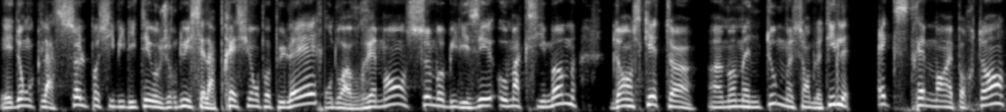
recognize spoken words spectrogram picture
Et donc la seule possibilité aujourd'hui, c'est la pression populaire. On doit vraiment se mobiliser au maximum dans ce qui est un, un momentum, me semble-t-il, extrêmement important.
